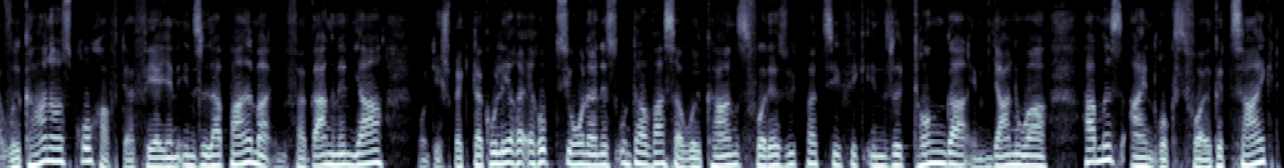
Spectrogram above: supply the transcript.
Der Vulkanausbruch auf der Ferieninsel La Palma im vergangenen Jahr und die spektakuläre Eruption eines Unterwasservulkans vor der Südpazifikinsel Tonga im Januar haben es eindrucksvoll gezeigt,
